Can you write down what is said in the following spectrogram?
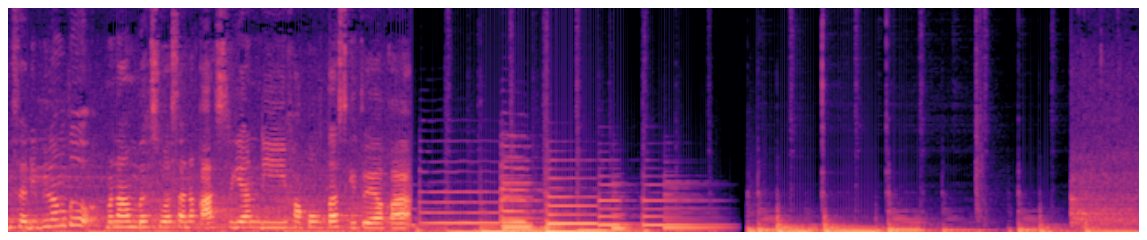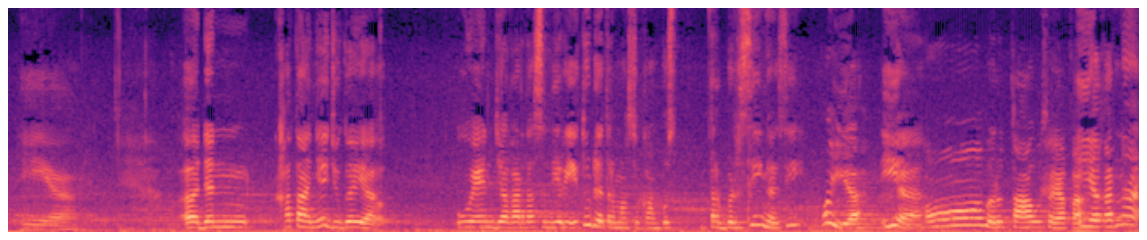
bisa dibilang tuh menambah suasana keasrian di fakultas gitu ya kak Iya. Eh, dan katanya juga ya UIN Jakarta sendiri itu udah termasuk kampus terbersih nggak sih? oh iya Iya. oh baru tahu saya kak Iya karena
